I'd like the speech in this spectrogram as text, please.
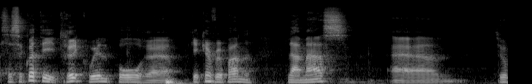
ça c'est quoi tes trucs, Will, pour euh, quelqu'un veut prendre la masse euh, tu veux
